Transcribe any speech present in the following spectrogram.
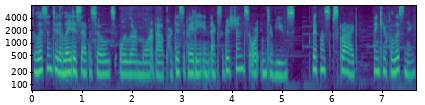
To listen to the latest episodes or learn more about participating in exhibitions or interviews, click on subscribe. Thank you for listening.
